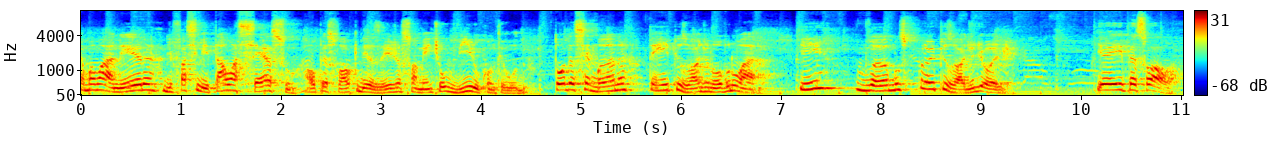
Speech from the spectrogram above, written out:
É uma maneira de facilitar o acesso ao pessoal que deseja somente ouvir o conteúdo. Toda semana tem episódio novo no ar. E vamos para o episódio de hoje. E aí, pessoal?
